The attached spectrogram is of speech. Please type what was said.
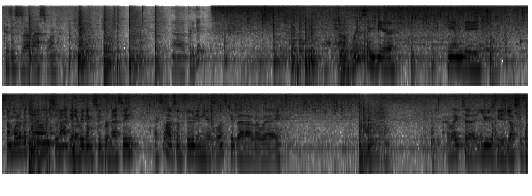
because this is our last one. Uh, pretty good. Uh, rinsing here can be somewhat of a challenge to not get everything super messy. I still have some food in here, so let's get that out of the way. I like to use the adjustable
